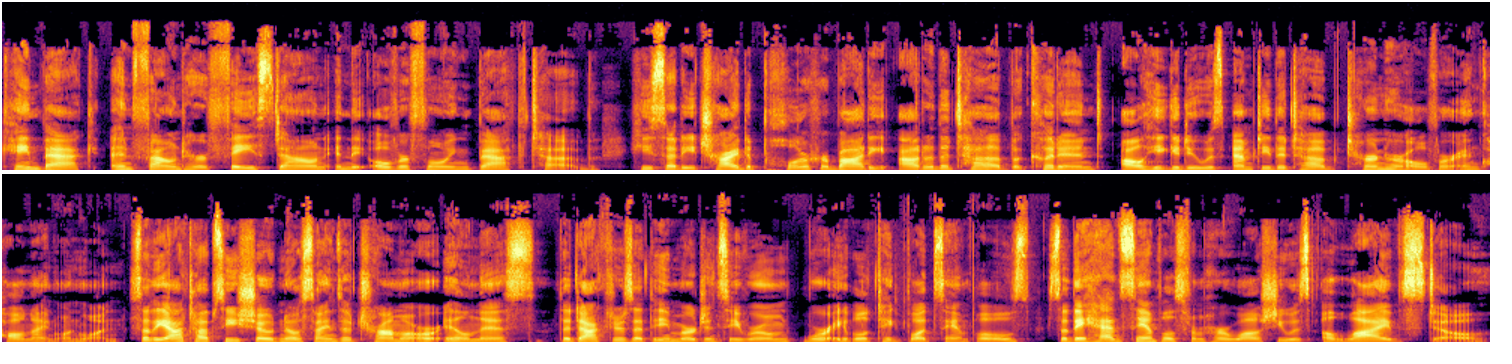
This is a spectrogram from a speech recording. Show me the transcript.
came back and found her face down in the overflowing bathtub. He said he tried to pull her body out of the tub but couldn't. All he could do was empty the tub, turn her over, and call 911. So the autopsy showed no signs of trauma or illness. The doctors at the emergency room were able to take blood samples. So they had samples from her while she was alive still.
